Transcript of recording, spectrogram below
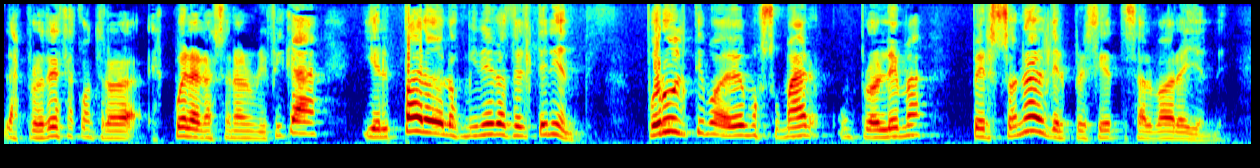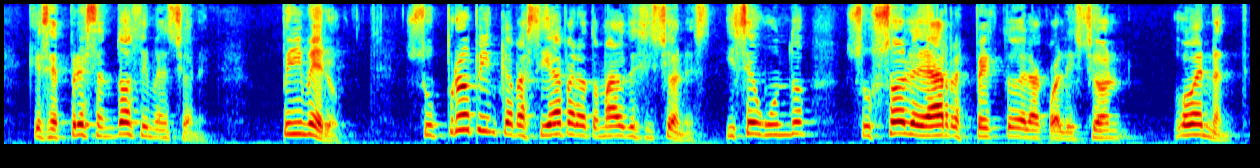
las protestas contra la Escuela Nacional Unificada y el paro de los mineros del Teniente. Por último, debemos sumar un problema personal del presidente Salvador Allende, que se expresa en dos dimensiones. Primero, su propia incapacidad para tomar decisiones y segundo, su soledad respecto de la coalición gobernante.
